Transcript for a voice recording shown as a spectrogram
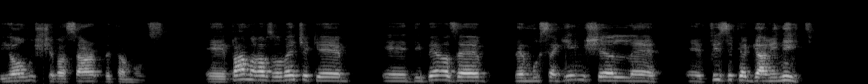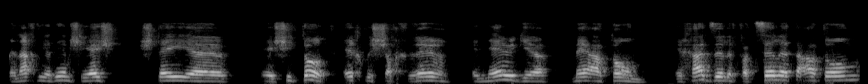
ביום 17 בתמוז. אה, פעם הרב סולובייצ'יק אה, דיבר על זה במושגים של אה, פיזיקה גרעינית. אנחנו יודעים שיש שתי שיטות איך לשחרר אנרגיה מהאטום. אחד זה לפצל את האטום,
